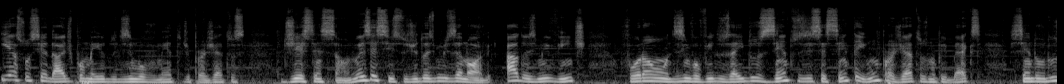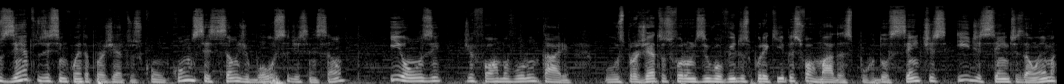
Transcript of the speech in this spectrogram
e a sociedade por meio do desenvolvimento de projetos de extensão. No exercício de 2019 a 2020, foram desenvolvidos aí 261 projetos no PIBEX, sendo 250 projetos com concessão de bolsa de extensão e 11 de forma voluntária. Os projetos foram desenvolvidos por equipes formadas por docentes e discentes da UEMA,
